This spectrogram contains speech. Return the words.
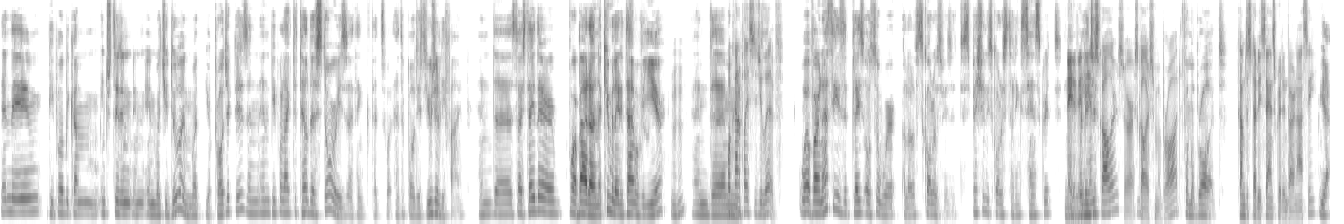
Then the people become interested in, in, in, what you do and what your project is, and, and people like to tell their stories. I think that's what anthropologists usually find. And uh, so I stayed there for about an accumulated time of a year. Mm-hmm. And um, what kind of place did you live? Well, Varanasi is a place also where a lot of scholars visit, especially scholars studying Sanskrit. Native Indian scholars or scholars from abroad? From abroad. Come to study Sanskrit in Varanasi? Yeah.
